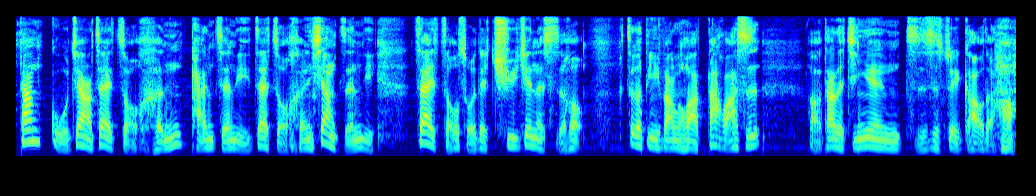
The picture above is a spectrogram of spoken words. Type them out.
当股价在走横盘整理，在走横向整理，在走所谓的区间的时候，这个地方的话，大华师，哦，他的经验值是最高的哈。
